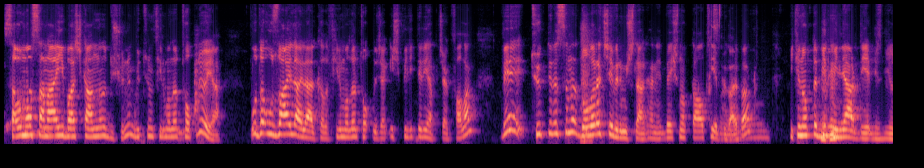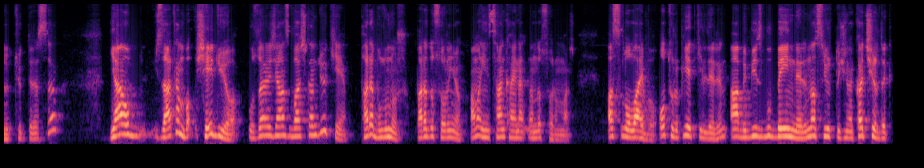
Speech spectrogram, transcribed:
savunma sanayi başkanlığını düşünün. Bütün firmaları topluyor ya. Bu da uzayla alakalı firmaları toplayacak, işbirlikleri yapacak falan. Ve Türk lirasını dolara çevirmişler. Hani 5.6 yapıyor galiba. 2.1 Hı hı. milyar diye biz biliyorduk Türk lirası. Ya o zaten şey diyor. Uzay Ajansı Başkanı diyor ki para bulunur. Parada sorun yok ama insan kaynaklarında sorun var. Asıl olay bu. Oturup yetkililerin abi biz bu beyinleri nasıl yurt dışına kaçırdık?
